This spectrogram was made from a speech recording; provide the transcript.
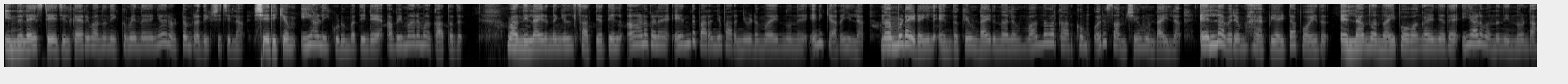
ഇന്നലെ സ്റ്റേജിൽ കയറി വന്നു നിൽക്കുമെന്ന് ഞാൻ ഒട്ടും പ്രതീക്ഷിച്ചില്ല. ശരിക്കും ഇയാൾ ഈ കുടുംബത്തിന്റെ അഭിമാനമാക്കാത്തത് വന്നില്ലായിരുന്നെങ്കിൽ സത്യത്തിൽ ആളുകളെ എന്ത് പറഞ്ഞ് പറഞ്ഞു വിടുമായിരുന്നു എന്ന് എനിക്കറിയില്ല. നമ്മുടെ ഇടയിൽ എന്തൊക്കെ ഉണ്ടായിരുന്നാലും വന്നവർക്കാർക്കും ഒരു സംശയവും ഉണ്ടായില്ല. എല്ലാവരും ഹാപ്പി ആയിട്ടാ പോയത്. എല്ലാം നന്നായി പോവാൻ കഴിഞ്ഞത് ഇയാൾ വന്ന് നിന്നോണ്ടാ.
